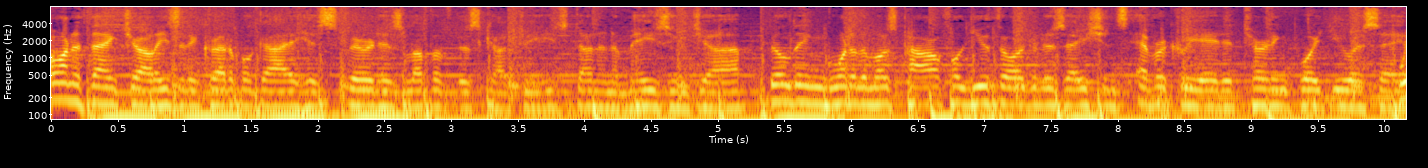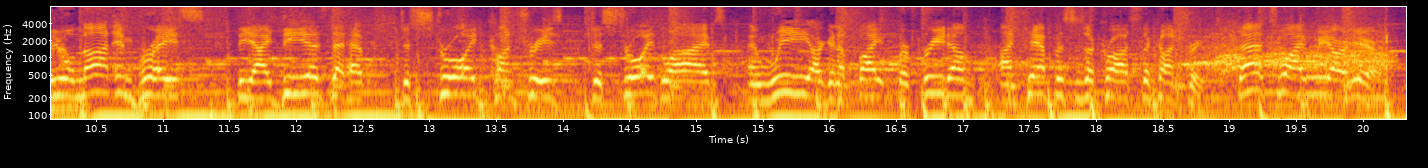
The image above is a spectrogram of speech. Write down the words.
want to thank Charlie. He's an incredible guy. His spirit, his love of this country. He's done an amazing job building one of the most powerful youth organizations ever created, Turning Point USA. We will not embrace the ideas that have destroyed countries, destroyed lives, and we are going to fight for freedom on campuses across the country. That's why we are here.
